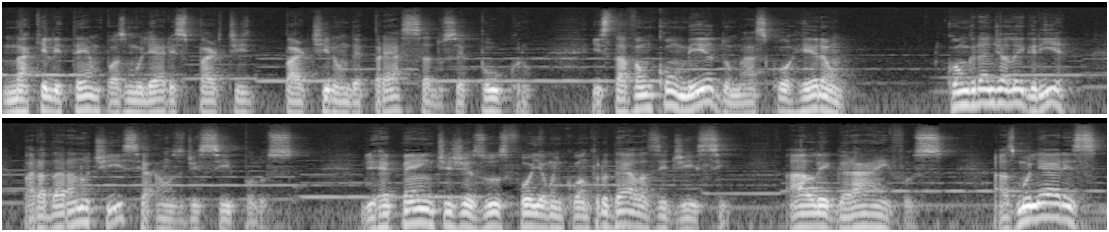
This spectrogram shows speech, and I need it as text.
Naquele tempo as mulheres parti partiram depressa do sepulcro. Estavam com medo, mas correram com grande alegria para dar a notícia aos discípulos. De repente, Jesus foi ao encontro delas e disse: Alegrai-vos. As mulheres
